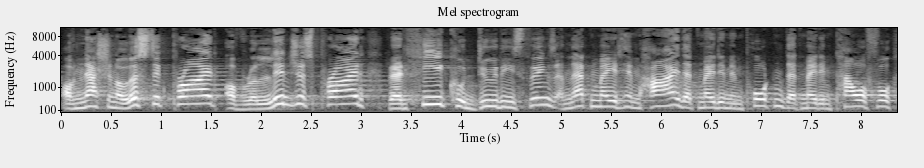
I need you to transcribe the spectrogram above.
of nationalistic pride, of religious pride, that he could do these things, and that made him high, that made him important, that made him powerful,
